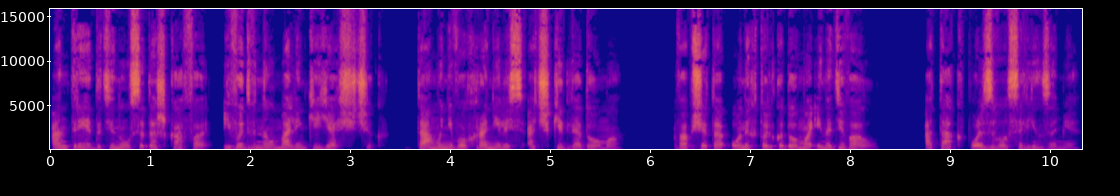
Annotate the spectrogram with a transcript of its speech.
Андрей дотянулся до шкафа и выдвинул маленький ящичек. Там у него хранились очки для дома. Вообще-то он их только дома и надевал, а так пользовался линзами.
